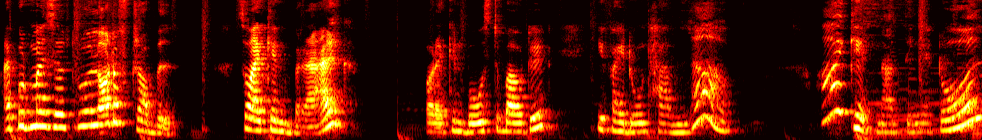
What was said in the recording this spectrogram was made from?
I put myself through a lot of trouble. So I can brag or I can boast about it. If I don't have love, I get nothing at all.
